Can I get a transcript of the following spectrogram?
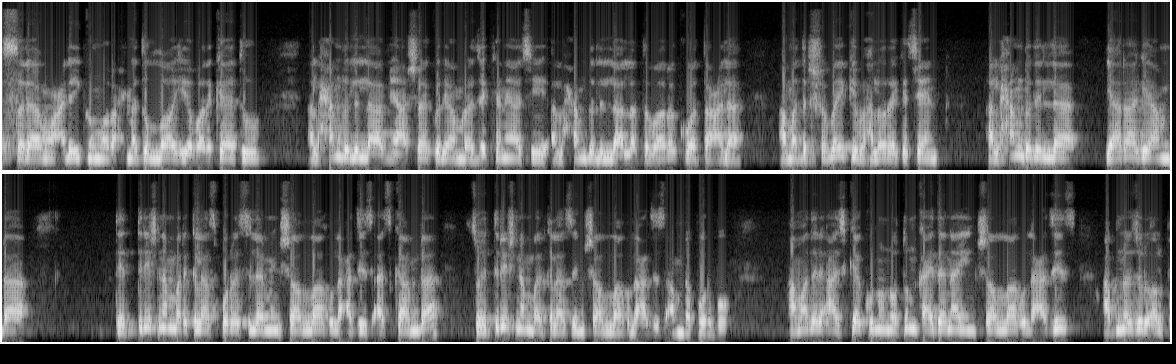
আসসালামু আলাইকুম রহমতুল্লাহ বারকাত আলহামদুলিল্লাহ, আমি আশা করি আমরা যেখানে আছি, আলহামদুলিল্লাহ, আল্লাহ তবরক ওয়া তালা আমাদের সবাইকে ভালো রেখেছেন। আলহামদুলিল্লাহ ইয়ার আগে আমরা তেত্রিশ নম্বর ক্লাস পড়েছিলাম, ইনশাআল্লাহুল আজিজ। আজকে আমরা চৌত্রিশ নম্বর ক্লাস, ইনশাআল্লাহুল আজিজ আমরা পড়ব। আমাদের আজকে কোনো নতুন কায়দা নাই, ইনশাআল্লাহুল আজিজ। আপনারা যদি অল্প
